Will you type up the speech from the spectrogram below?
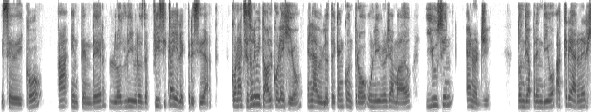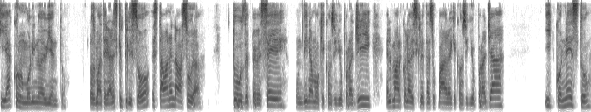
y se dedicó a entender los libros de física y electricidad. Con acceso limitado al colegio, en la biblioteca encontró un libro llamado Using Energy, donde aprendió a crear energía con un molino de viento. Los materiales que utilizó estaban en la basura, tubos de PVC, un dínamo que consiguió por allí, el marco de la bicicleta de su padre que consiguió por allá. Y con esto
